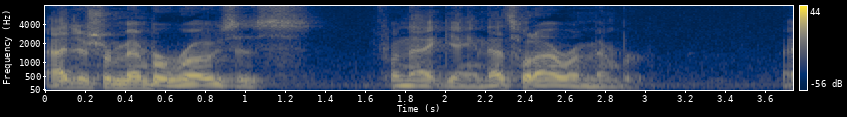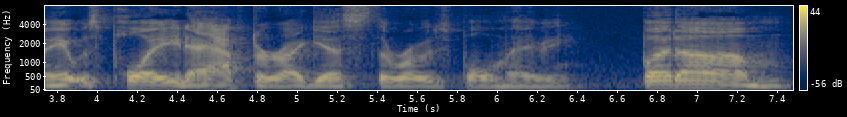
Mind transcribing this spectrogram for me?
I just remember roses from that game. That's what I remember. I mean, it was played after, I guess, the Rose Bowl, maybe. But um,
